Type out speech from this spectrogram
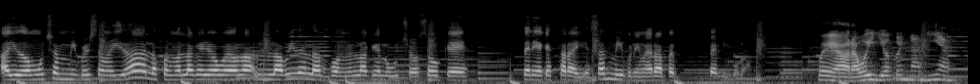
ayudó mucho en mi personalidad, en la forma en la que yo veo la, la vida, en la forma en la que lucho, so que tenía que estar ahí. Esa es mi primera pe- película. Pues ahora voy yo con la mía.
